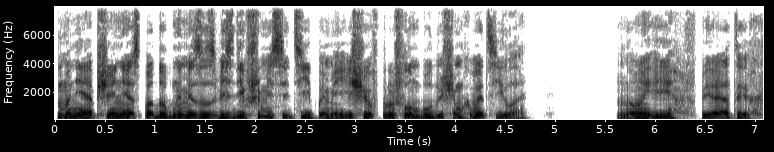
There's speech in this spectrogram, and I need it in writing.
Мне общения с подобными зазвездившимися типами еще в прошлом будущем хватило. Ну и, в-пятых,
